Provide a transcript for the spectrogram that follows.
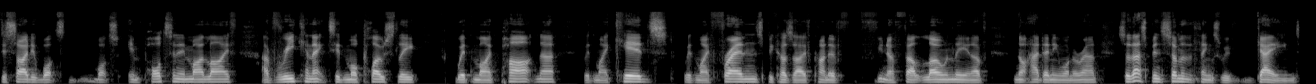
decided what's what's important in my life. I've reconnected more closely with my partner, with my kids, with my friends because I've kind of you know felt lonely and I've not had anyone around. So that's been some of the things we've gained.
